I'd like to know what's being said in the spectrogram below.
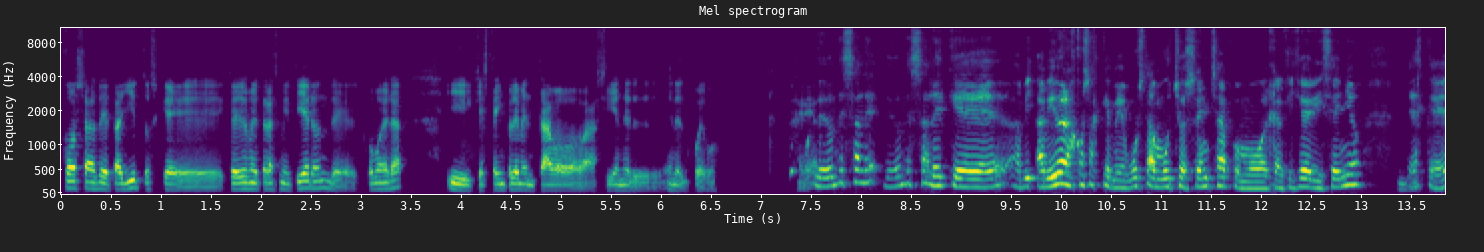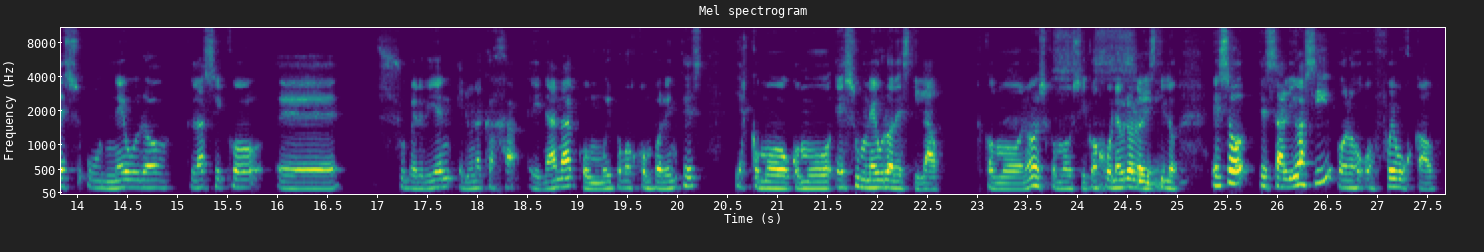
cosas, detallitos que, que ellos me transmitieron de cómo era y que está implementado así en el, en el juego. ¿De dónde sale, de dónde sale que ha habido de las cosas que me gusta mucho Sencha como ejercicio de diseño? Es que es un euro clásico eh, súper bien en una caja enana con muy pocos componentes y es como, como es un euro destilado. Es como, ¿no? Es como si cojo un euro lo destilo. ¿Eso te salió así o, fue buscado?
